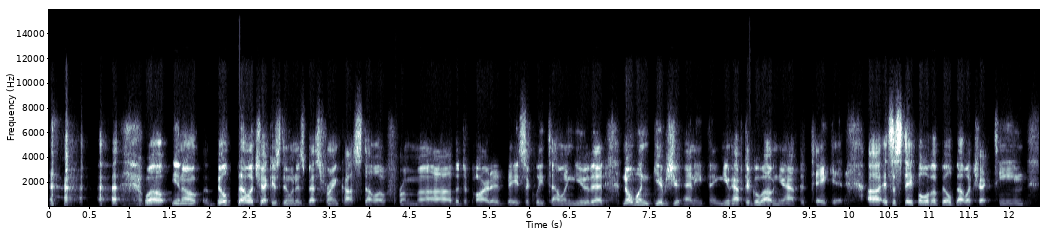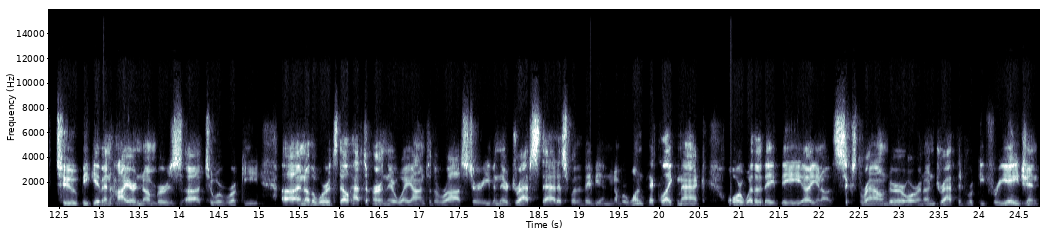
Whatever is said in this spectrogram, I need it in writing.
well, you know, Bill Belichick is doing his best Frank Costello from uh, The Departed, basically telling you that no one gives you anything. You have to go out and you have to take it. Uh, it's a staple of a Bill Belichick team to be given higher numbers uh, to a rookie. Uh, in other words, they'll have to earn their way onto the roster, even their draft status, whether they be a number one pick like Mac or whether they be, uh, you know, a sixth rounder or an undrafted rookie free agent.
